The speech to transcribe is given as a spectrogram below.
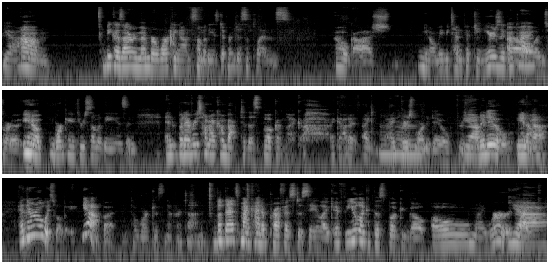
Yeah. Um, because I remember working on some of these different disciplines. Oh gosh, you know, maybe 10, 15 years ago, Okay. and sort of, you know, working through some of these and. And, but every time I come back to this book, I'm like, oh, I got it. I, I, there's Mhm. more to do. There's Yeah. more to do. You know, Yeah. and there always will be. Yeah. But- the work is never done. But that's my kind of preface to say, like, if you look at this book and go, "Oh my word!" Like, Yeah.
